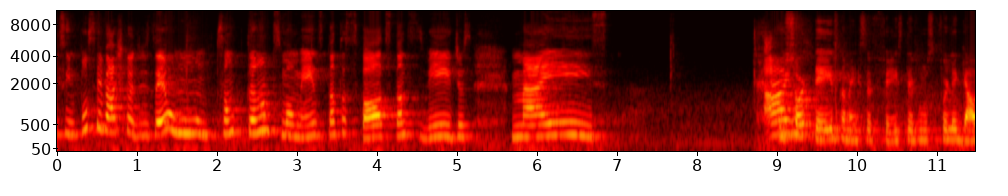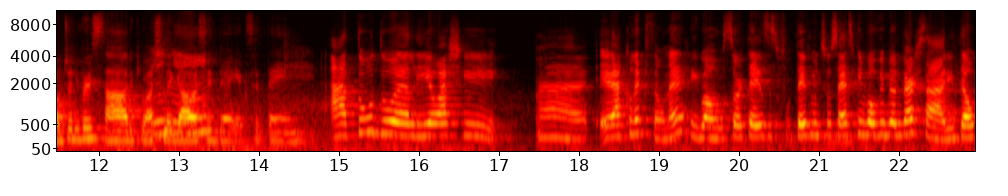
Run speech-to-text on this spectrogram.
assim, impossível acho que eu dizer um. São tantos momentos, tantas fotos, tantos vídeos, mas. Ai, Os sorteios também que você fez, teve uns que foi legal de aniversário, que eu acho uhum. legal essa ideia que você tem. Ah, tudo ali eu acho que ah, é a conexão, né? Igual os sorteios teve muito sucesso que envolveu meu aniversário. Então,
